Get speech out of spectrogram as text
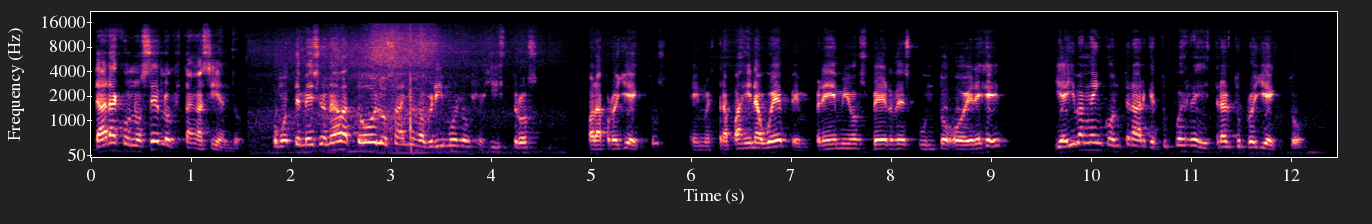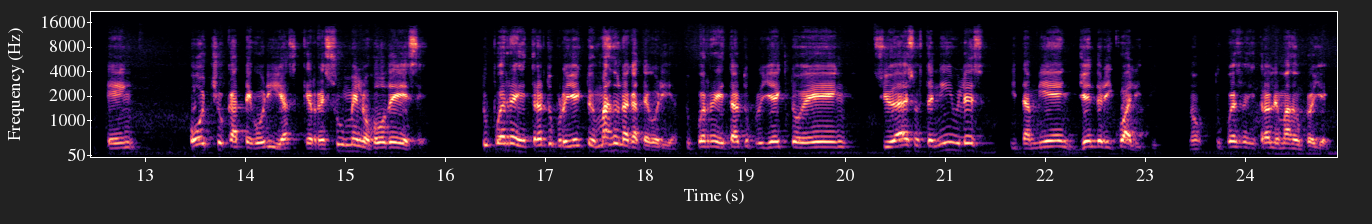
dar a conocer lo que están haciendo. Como te mencionaba, todos los años abrimos los registros para proyectos en nuestra página web en premiosverdes.org y ahí van a encontrar que tú puedes registrar tu proyecto en ocho categorías que resumen los ODS. Tú puedes registrar tu proyecto en más de una categoría. Tú puedes registrar tu proyecto en ciudades sostenibles y también gender equality. ¿No? Tú puedes registrarle más de un proyecto.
